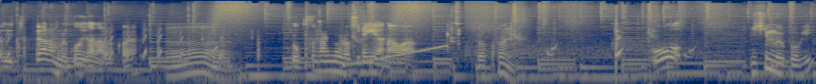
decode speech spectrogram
여기 특별한 물고기가 나올걸? 오 높은 확률로 쓰레기가 나와. 그렇군 오! 미신 물고기?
